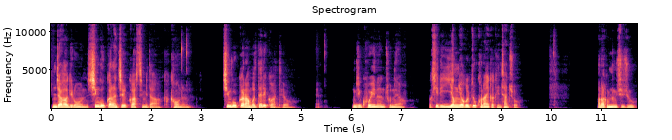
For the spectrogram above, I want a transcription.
짐작하기론 신고가는 찍을 것 같습니다. 카카오는 신고가를 한번 때릴 것 같아요. 홍진코웨이는 좋네요. 확실히 이 영역을 뚫고 나니까 괜찮죠. 하나금융지주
